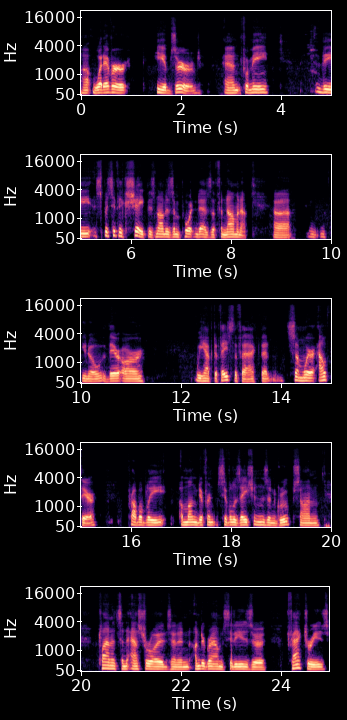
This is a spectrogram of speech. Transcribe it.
uh, whatever he observed, and for me, the specific shape is not as important as the phenomena. Uh, you know, there are, we have to face the fact that somewhere out there, probably among different civilizations and groups on planets and asteroids and in underground cities or factories,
